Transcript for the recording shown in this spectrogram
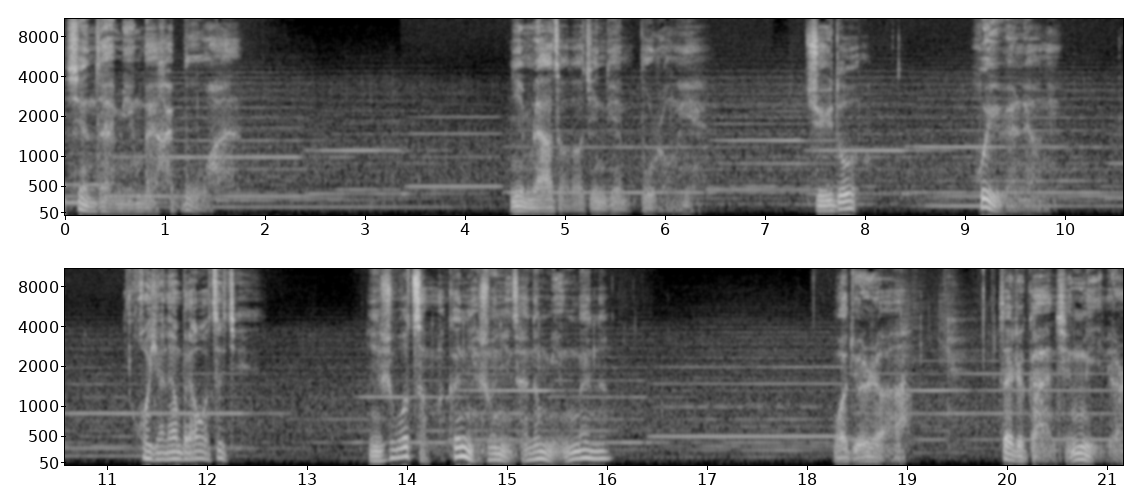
现在明白还不晚。你们俩走到今天不容易，许多会原谅你，我原谅不了我自己。你说我怎么跟你说，你才能明白呢？我觉着啊，在这感情里边，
